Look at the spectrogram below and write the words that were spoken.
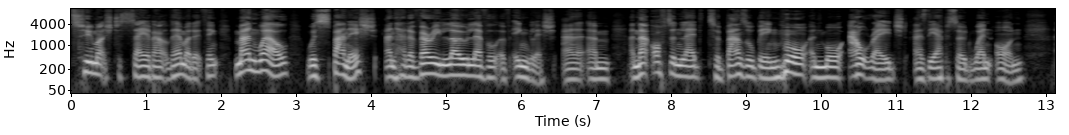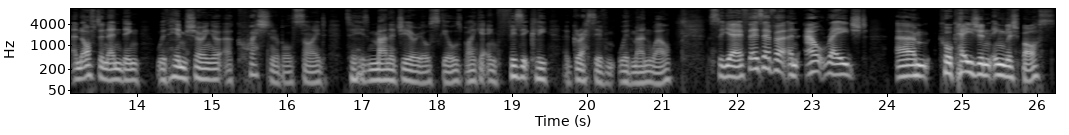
too much to say about them, I don't think. Manuel was Spanish and had a very low level of English. And, um, and that often led to Basil being more and more outraged as the episode went on, and often ending with him showing a, a questionable side to his managerial skills by getting physically aggressive with Manuel. So, yeah, if there's ever an outraged, um, Caucasian English boss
